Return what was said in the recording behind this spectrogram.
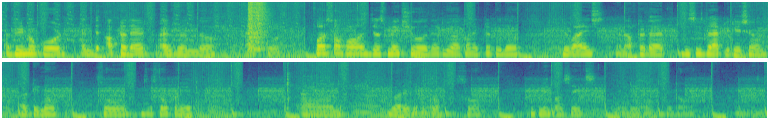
Arduino code and the, after that I'll run the app code first of all just make sure that you are connected to the device and after that this is the application Arduino so just open it and you are ready to go. So you click on 6 and it all. And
